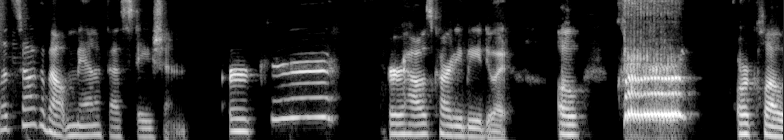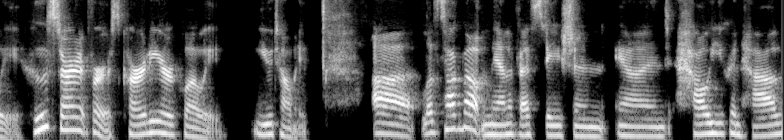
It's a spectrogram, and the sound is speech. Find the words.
Let's talk about manifestation. Er, or, or how's Cardi B do it? Oh, or Chloe? Who started first, Cardi or Chloe? You tell me. Uh, let's talk about manifestation and how you can have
